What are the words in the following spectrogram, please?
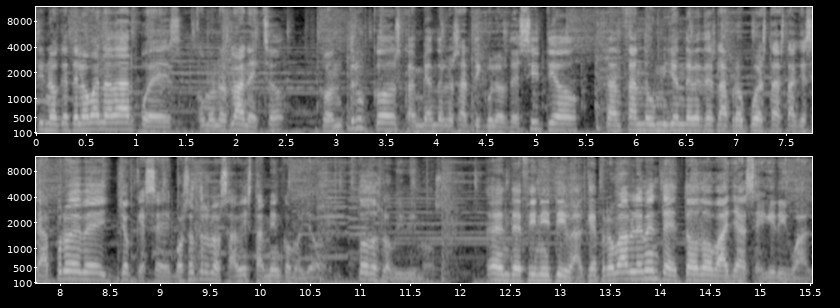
sino que te lo van a dar pues como nos lo han hecho, con trucos, cambiando los artículos de sitio, lanzando un millón de veces la propuesta hasta que se apruebe, yo qué sé, vosotros lo sabéis también como yo, todos lo vivimos. En definitiva, que probablemente todo vaya a seguir igual.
